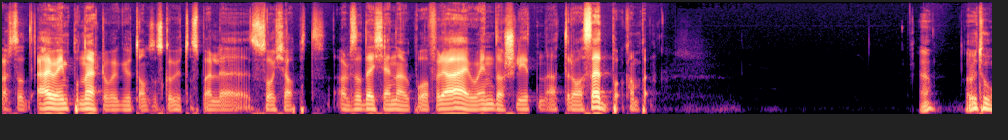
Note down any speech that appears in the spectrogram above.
Altså, jeg er jo imponert over guttene som skal ut og spille så kjapt. Altså, Det kjenner jeg jo på, for jeg er jo enda sliten etter å ha sett på kampen. Ja, Da er vi to.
